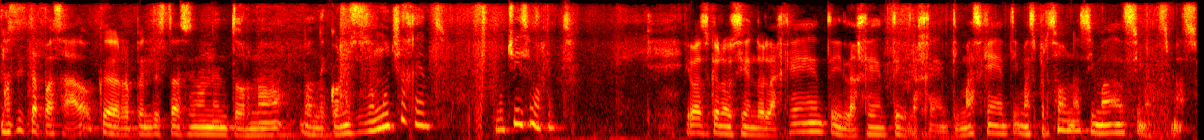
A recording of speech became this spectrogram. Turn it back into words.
no sé si te ha pasado que de repente estás en un entorno donde conoces a mucha gente, muchísima gente. Y vas conociendo la gente y la gente y la gente y más gente y más personas y más y más y más.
